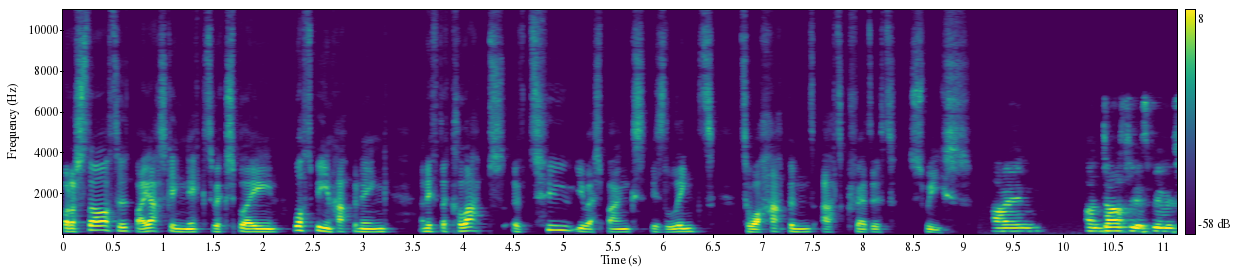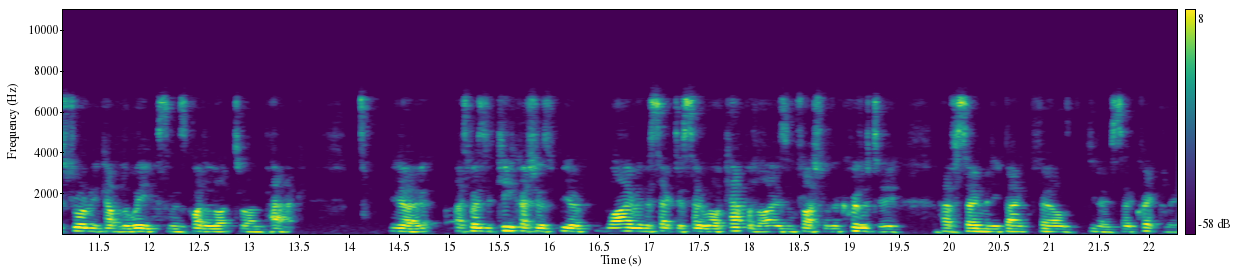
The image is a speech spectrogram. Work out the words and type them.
But I started by asking Nick to explain what's been happening and if the collapse of two US banks is linked to what happened at Credit Suisse. I mean, undoubtedly, it's been an extraordinary couple of weeks, and there's quite a lot to unpack. You know, I suppose the key question is, you know, why, when the sector so well capitalised and flush with liquidity, have so many bank failed, you know, so quickly?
